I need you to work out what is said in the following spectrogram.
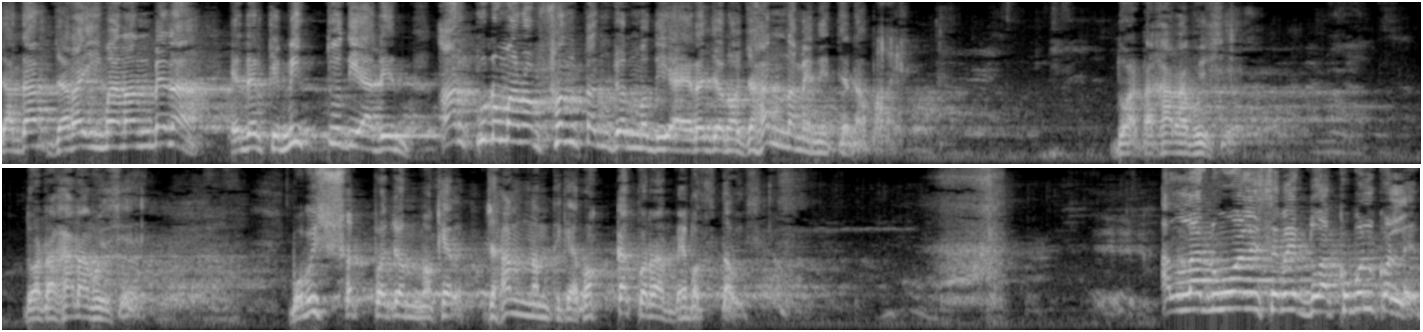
যারা যারা ইমান আনবে না, এদেরকে মৃত্যু দিয়া দিন। আর কোনো মানব সন্তান জন্ম দিয়া এরা যেন জাহান্নামে নিতে না পারে। দোয়াটা খারাপ হয়েছে দোয়াটা খারাপ হয়েছে ভবিষ্যৎ প্রজন্মকে জাহান্নাম থেকে রক্ষা করার ব্যবস্থা হয়েছে আল্লাহ নু আল ইসলামের দোয়া কবুল করলেন।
